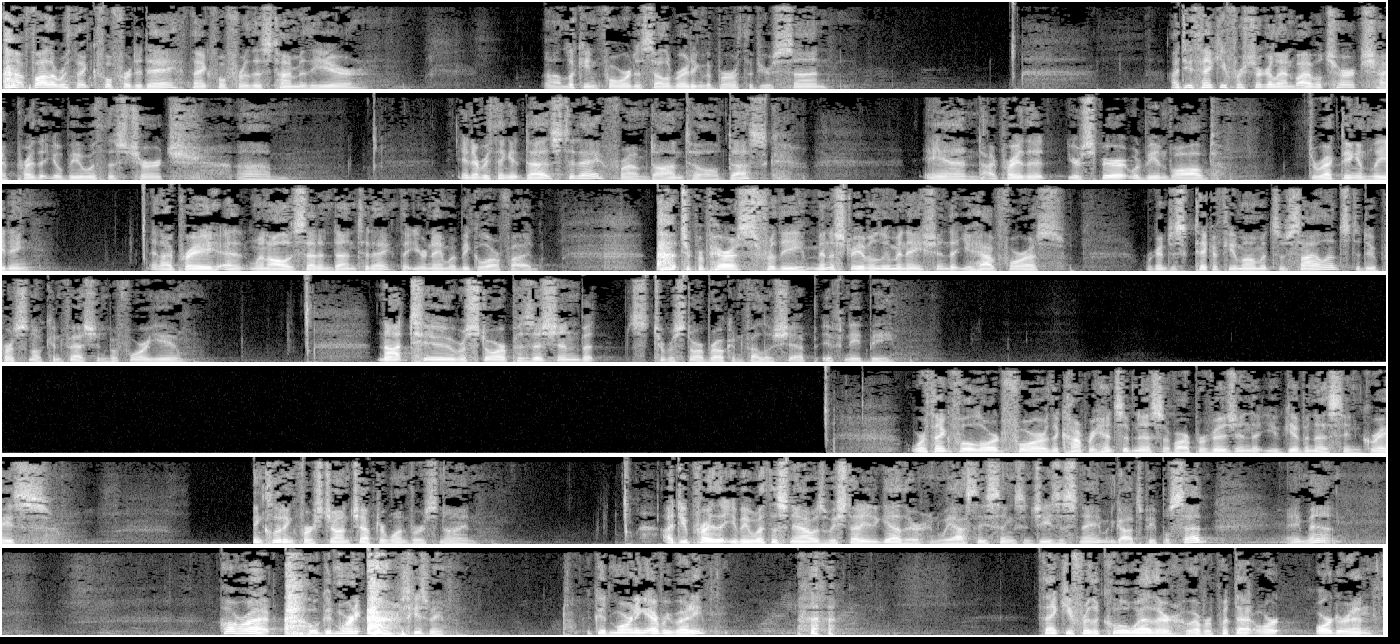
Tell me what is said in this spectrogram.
Father, we're thankful for today, thankful for this time of the year, uh, looking forward to celebrating the birth of your son. I do thank you for Sugar Land Bible Church. I pray that you'll be with this church um, in everything it does today, from dawn till dusk. And I pray that your spirit would be involved, directing and leading and I pray uh, when all is said and done today that your name would be glorified to prepare us for the ministry of illumination that you have for us. We're going to just take a few moments of silence to do personal confession before you. Not to restore position, but to restore broken fellowship if need be. We're thankful, Lord, for the comprehensiveness of our provision that you've given us in grace, including 1 John chapter 1 verse 9. I do pray that you be with us now as we study together, and we ask these things in Jesus' name, and God's people said, Amen. All right. Well, good morning. Excuse me. Good morning, everybody. Thank you for the cool weather, whoever put that or- order in.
